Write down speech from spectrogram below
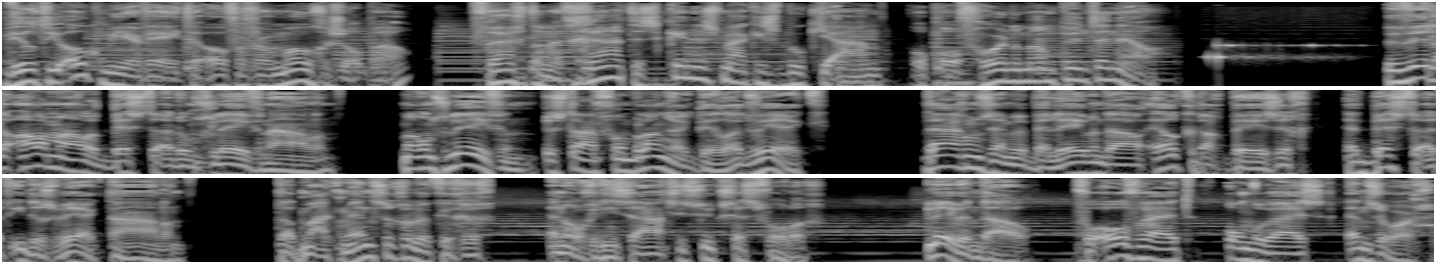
Wilt u ook meer weten over vermogensopbouw? Vraag dan het gratis kennismakingsboekje aan op hofhorneman.nl. We willen allemaal het beste uit ons leven halen. Maar ons leven bestaat voor een belangrijk deel uit werk. Daarom zijn we bij Levendaal elke dag bezig het beste uit ieders werk te halen. Dat maakt mensen gelukkiger en organisaties succesvoller. Levendaal, voor overheid, onderwijs en zorg.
